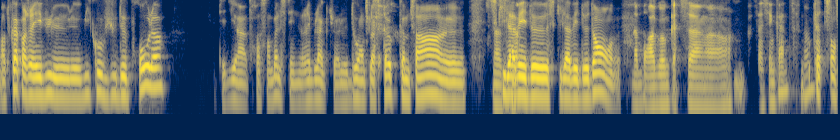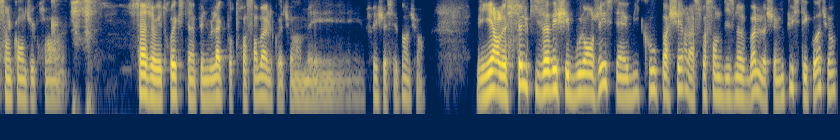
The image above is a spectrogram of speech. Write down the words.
En tout cas, quand j'avais vu le, le Wiko View 2 Pro, là, t'ai dit à 300 balles, c'était une vraie blague, tu vois. Le dos en plastoc comme ça, euh, ce qu'il avait, de, ce qu'il avait dedans. La Dragon 400, 450, non? 450, je crois. Ça, j'avais trouvé que c'était un peu une blague pour 300 balles, quoi, tu vois. Mais après, je sais pas, tu vois. Mais hier, le seul qu'ils avaient chez Boulanger, c'était un Wiko pas cher, là, 79 balles, là, je sais même plus c'était quoi, tu vois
